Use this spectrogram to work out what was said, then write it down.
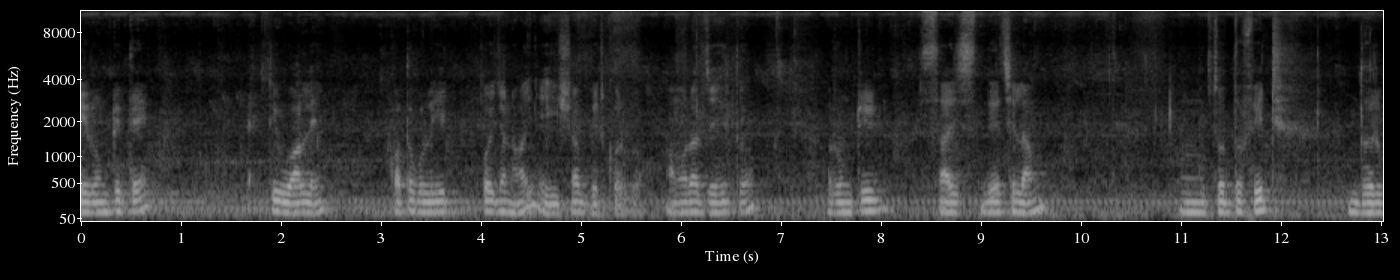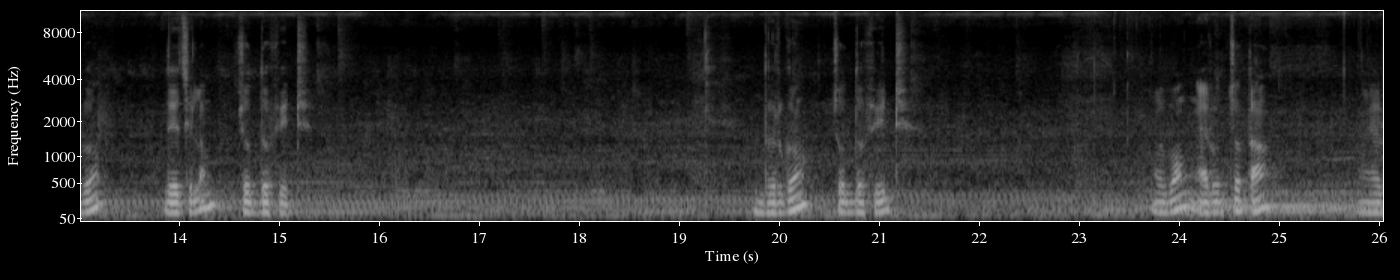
এই রুমটিতে একটি ওয়ালে কতগুলো ইট প্রয়োজন হয়? এই হিসাব বের করব। আমরা যেহেতু রুমটির সাইজ দিয়েছিলাম চোদ্দ ফিট দৈর্ঘ্য দিয়েছিলাম, চোদ্দ ফিট দৈর্ঘ্য চোদ্দ ফিট। এবং এর উচ্চতা এর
